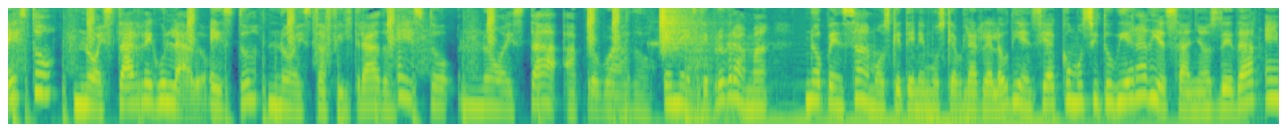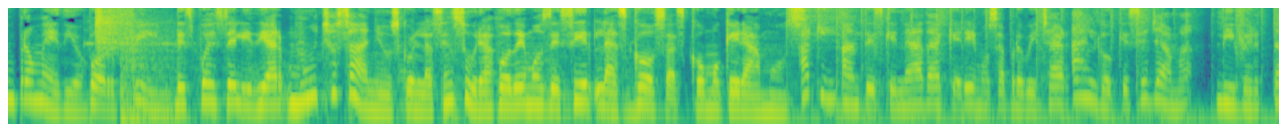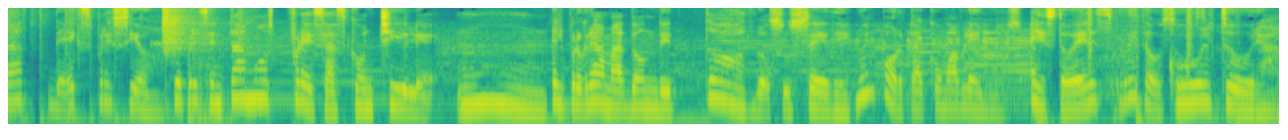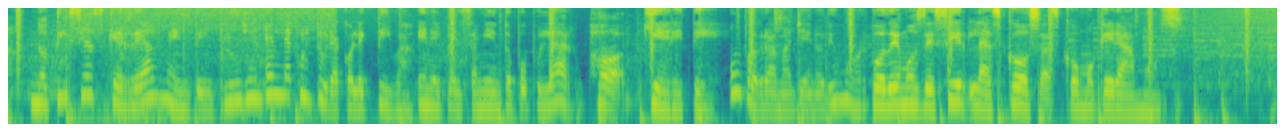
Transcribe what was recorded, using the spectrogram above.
Esto no está regulado. Esto no está filtrado. Esto no está aprobado. En este programa no pensamos que tenemos que hablarle a la audiencia como si tuviera 10 años de edad en promedio. Por fin, después de lidiar muchos años con la censura, podemos decir las cosas como queramos. Aquí, antes que nada, queremos aprovechar algo que se llama libertad de expresión. Te presentamos Fresas con Chile. Mmm, el programa donde todo sucede, no importa cómo hablemos. Esto es Ruidoso Cultura. Noticias que realmente influyen en la cultura colectiva, en el pensamiento popular. Hot, quiérete. Un programa lleno de humor. Podemos decir las cosas como queramos.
